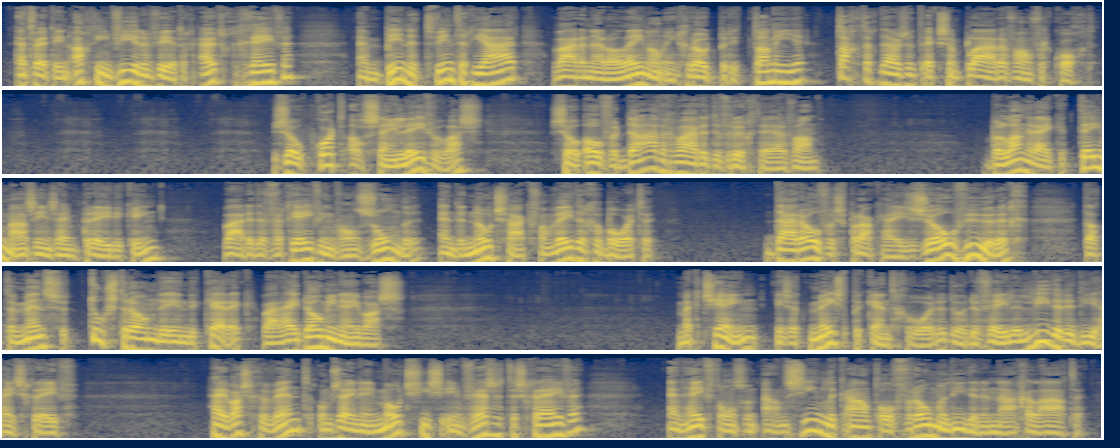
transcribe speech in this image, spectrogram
Het werd in 1844 uitgegeven en binnen 20 jaar waren er alleen al in Groot-Brittannië 80.000 exemplaren van verkocht. Zo kort als zijn leven was, zo overdadig waren de vruchten ervan. Belangrijke thema's in zijn prediking waren de vergeving van zonde en de noodzaak van wedergeboorte. Daarover sprak hij zo vurig dat de mensen toestroomden in de kerk waar hij dominee was. McChain is het meest bekend geworden door de vele liederen die hij schreef. Hij was gewend om zijn emoties in verzen te schrijven en heeft ons een aanzienlijk aantal vrome liederen nagelaten.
